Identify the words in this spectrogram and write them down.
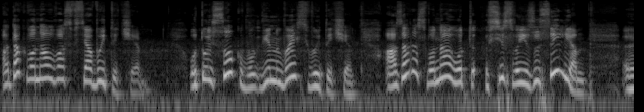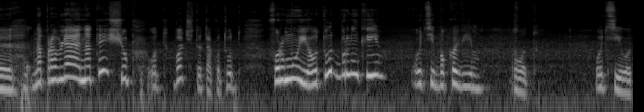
а так вона у вас вся витече. Отой сок він весь витече. А зараз вона от всі свої зусилля е, направляє на те, щоб, от бачите, так, от, от формує отут бруньки, оці бокові, от, оці от,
